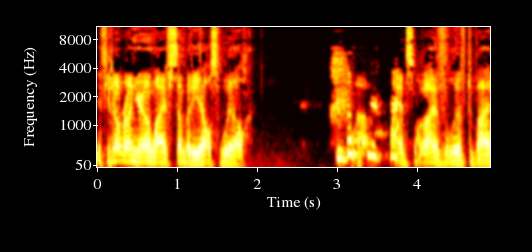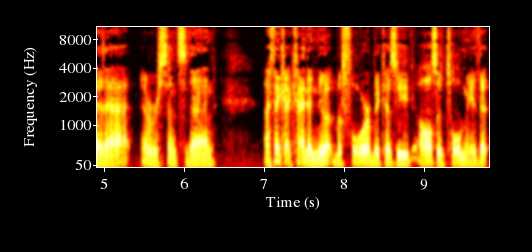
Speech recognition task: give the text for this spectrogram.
"If you don't run your own life, somebody else will." Uh, and so I've lived by that ever since then. I think I kind of knew it before because he also told me that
